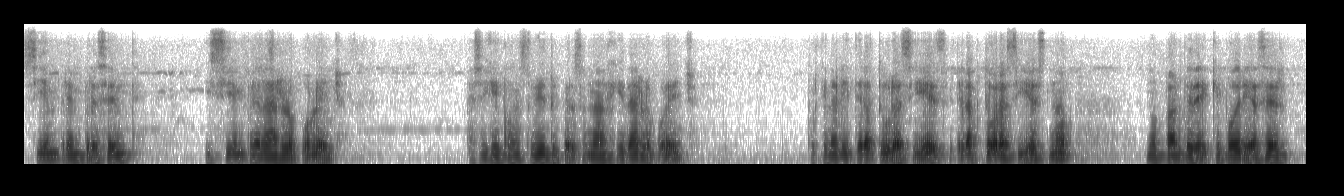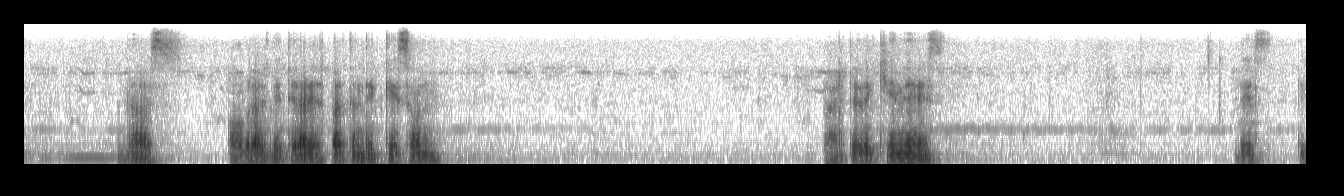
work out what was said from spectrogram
siempre en presente, y siempre darlo por hecho. Así que construye tu personaje y darlo por hecho. Porque en la literatura así es, el actor así es, no, no parte de qué podría ser. Las obras literarias parten de qué son, parte de quién eres, de, de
